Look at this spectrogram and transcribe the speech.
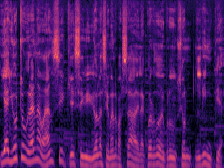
y hay otro gran avance que se vivió la semana pasada, el acuerdo de producción limpia.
